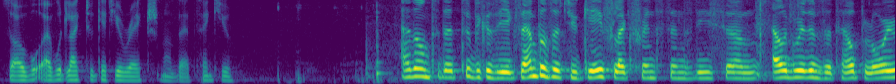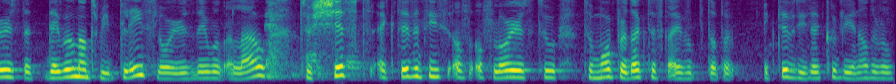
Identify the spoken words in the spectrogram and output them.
So I, would like to get your reaction on that. Thank you add on to that too, because the examples that you gave, like for instance, these um, algorithms that help lawyers, that they will not replace lawyers, they will allow to shift activities of, of lawyers to, to more productive type of, activities. That could be another role.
